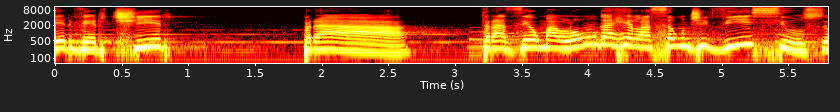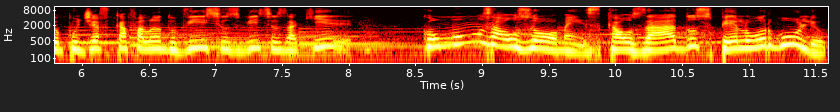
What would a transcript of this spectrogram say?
pervertir, para trazer uma longa relação de vícios. Eu podia ficar falando vícios, vícios aqui, comuns aos homens, causados pelo orgulho.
